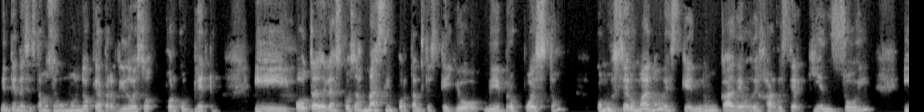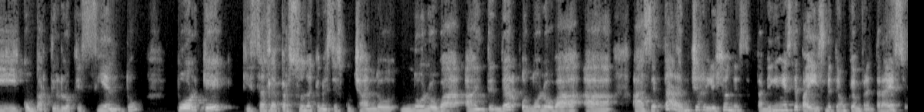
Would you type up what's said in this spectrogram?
¿Me entiendes? Estamos en un mundo que ha perdido eso por completo. Y otra de las cosas más importantes que yo me he propuesto como ser humano es que nunca debo dejar de ser quien soy y compartir lo que siento, porque quizás la persona que me está escuchando no lo va a entender o no lo va a, aceptar. Hay muchas religiones. También en este país me tengo que enfrentar a eso.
